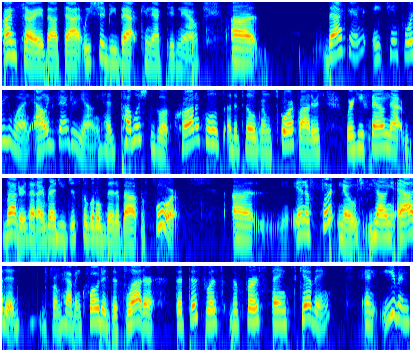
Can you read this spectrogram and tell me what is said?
I'm sorry about that. We should be back connected now. Uh, back in 1841, Alexander Young had published the book Chronicles of the Pilgrim's Forefathers, where he found that letter that I read you just a little bit about before. Uh, in a footnote, Young added, from having quoted this letter, that this was the first Thanksgiving, and even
